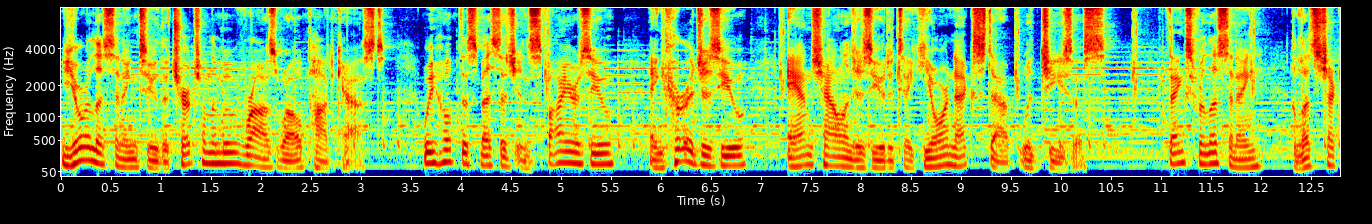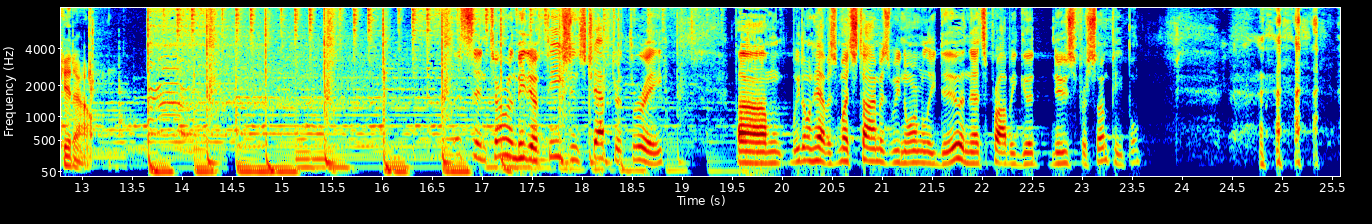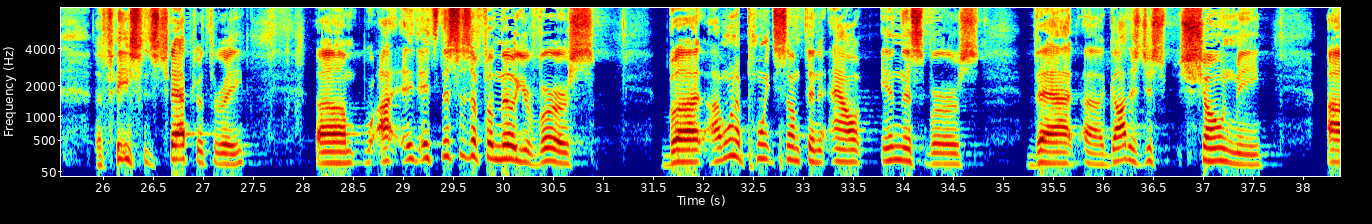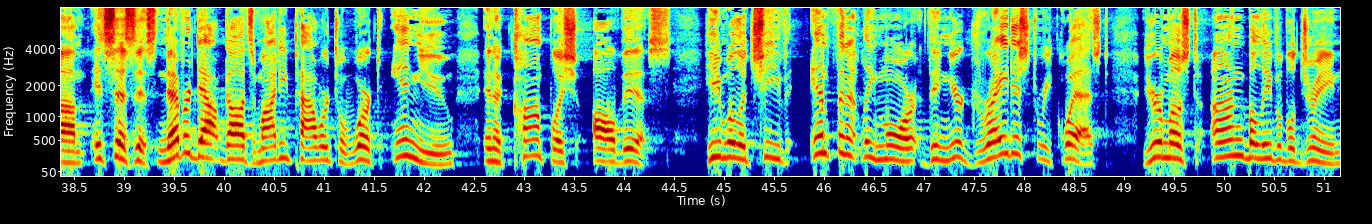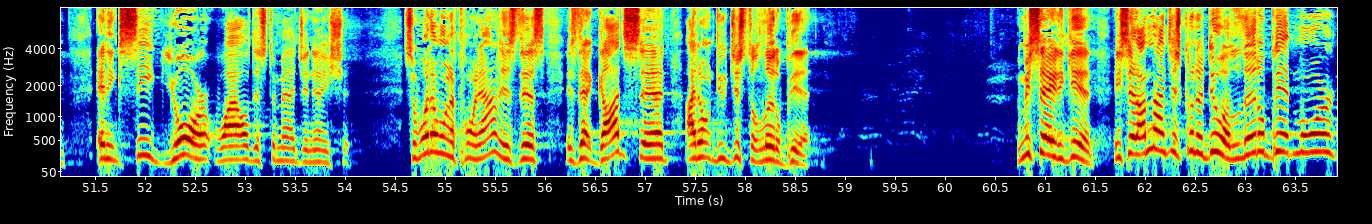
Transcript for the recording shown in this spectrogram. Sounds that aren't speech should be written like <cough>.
You're listening to the Church on the Move Roswell podcast. We hope this message inspires you, encourages you, and challenges you to take your next step with Jesus. Thanks for listening. Let's check it out. Listen, turn with me to Ephesians chapter 3. Um, we don't have as much time as we normally do, and that's probably good news for some people. <laughs> Ephesians chapter 3. Um, I, it's, this is a familiar verse, but I want to point something out in this verse that uh, God has just shown me. Um, it says this Never doubt God's mighty power to work in you and accomplish all this. He will achieve infinitely more than your greatest request, your most unbelievable dream, and exceed your wildest imagination. So what I want to point out is this is that God said, I don't do just a little bit. Let me say it again. He said, I'm not just going to do a little bit more.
